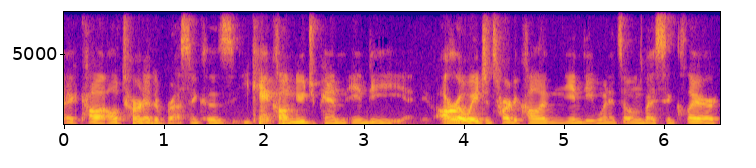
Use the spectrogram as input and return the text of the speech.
I call it alternative wrestling because you can't call New Japan indie. ROH, it's hard to call it an indie when it's owned by Sinclair.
